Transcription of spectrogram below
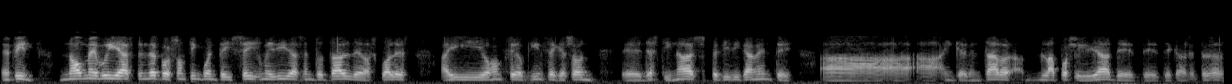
En fin, no me voy a extender porque son 56 medidas en total, de las cuales hay 11 o 15 que son eh, destinadas específicamente a, incrementar la posibilidad de, que las empresas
